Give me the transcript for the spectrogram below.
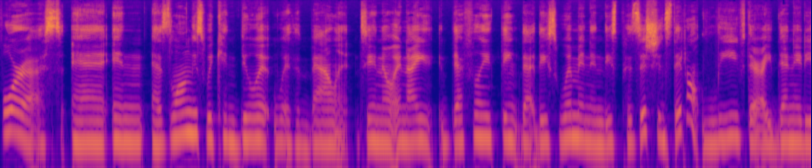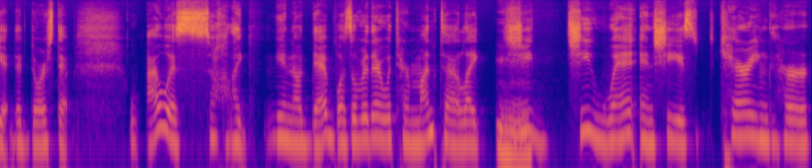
for us and in as long as we can do it with balance you know and i definitely think that these women in these positions they don't leave their identity at the doorstep. I was so like you know deb was over there with her manta like she she went and she is carrying her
